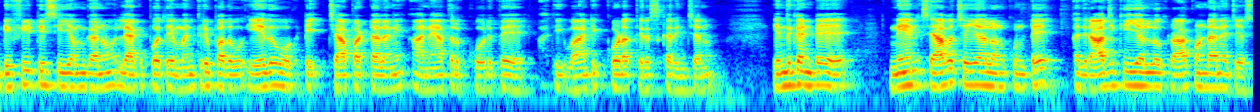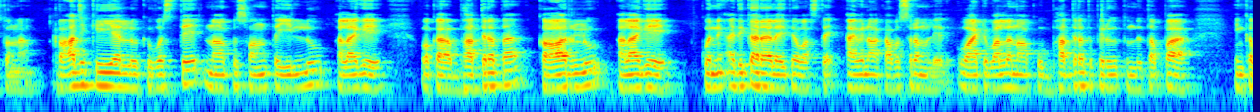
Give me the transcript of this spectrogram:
డిప్యూటీ సీఎంగానో లేకపోతే మంత్రి పదవి ఏదో ఒకటి చేపట్టాలని ఆ నేతలు కోరితే అది వాటికి కూడా తిరస్కరించాను. ఎందుకంటే నేను సేవ చేయాలనుకుంటే అది రాజకీయాల్లోకి రాకుండానే చేస్తున్నాను. రాజకీయాల్లోకి వస్తే నాకు సొంత ఇల్లు అలాగే ఒక భద్రత కారులు అలాగే కొన్ని అధికారాలు అయితే వస్తాయి. అవి నాకు అవసరం లేదు. వాటి వల్ల నాకు భద్రత పెరుగుతుంది తప్ప ఇంకా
